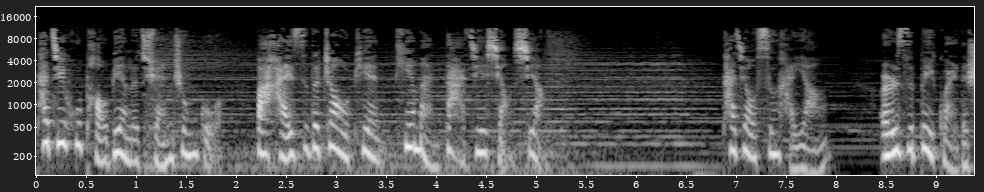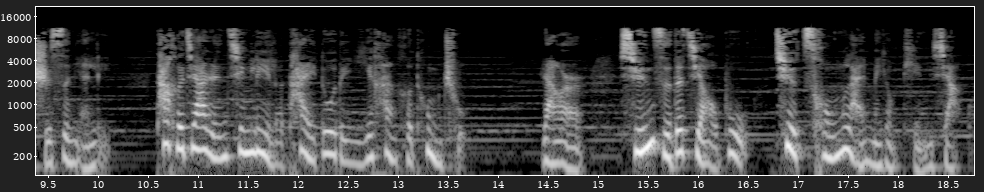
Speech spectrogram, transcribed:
他几乎跑遍了全中国，把孩子的照片贴满大街小巷。他叫孙海洋，儿子被拐的十四年里，他和家人经历了太多的遗憾和痛楚。然而，寻子的脚步却从来没有停下过。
